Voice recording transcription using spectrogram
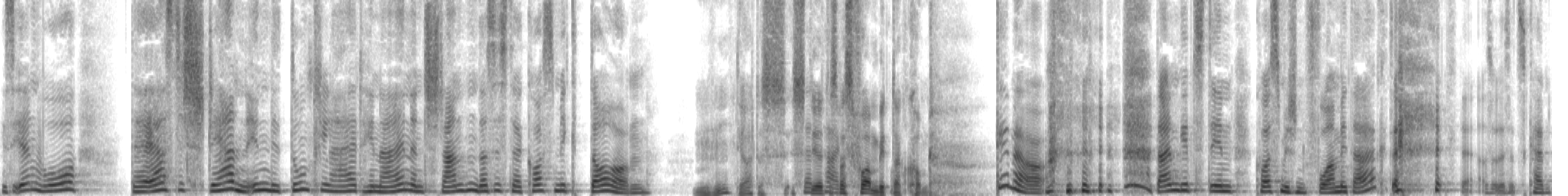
ist irgendwo der erste Stern in die Dunkelheit hinein entstanden, das ist der Cosmic Dawn. Mhm, ja, das ist der, das, was vor Mittag kommt. Genau. Dann gibt's den kosmischen Vormittag. Also das ist jetzt kein,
